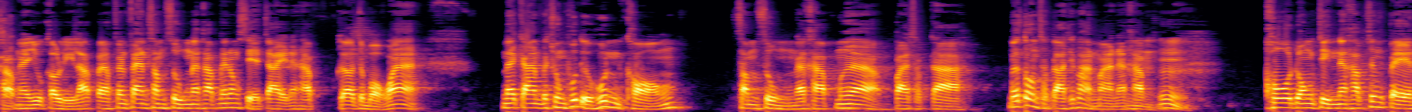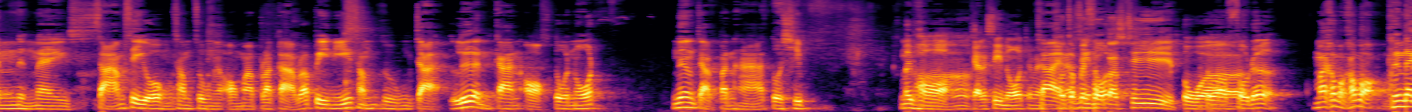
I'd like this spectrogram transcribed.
ครับในอยู่เกาหลีแล้วแต่แฟนๆซัมซุงนะครับ ไม่ต้องเสียใจนะครับ ก็จะบอกว่า ในการประชุมผู้ถือหุ้นของซัมซุงนะครับ เมื่อปลายสัปดาห์ เมื่อต้นสัปดาห์ที่ผ่านมานะครับอืม โคดงจินนะครับ ซึ่งเป็นหนึ่งในสามซีอของซัมซุงเนี่ยออกมาประกาศว่าปีนี้ซัมซุงจะเลื่อนการออกตัวโน้ต เนื่องจากปัญหาตัวชิป ไม่พอ Galaxy Note ใช่ไหมใช่เขาจะไปโฟกัสที่ตัวตัว foldableร์ไม่เขาบอกเขาบอกเพิ่งได้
